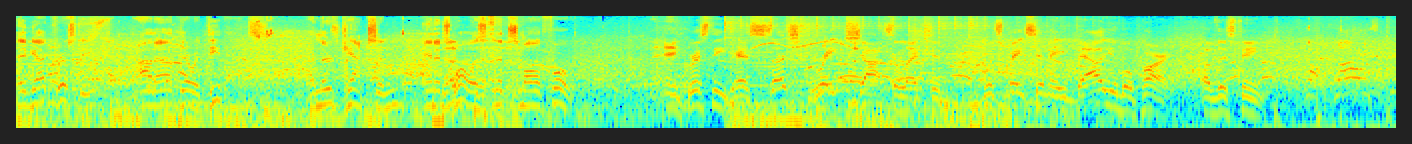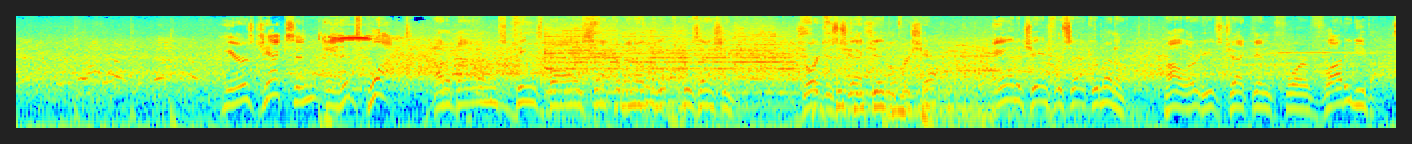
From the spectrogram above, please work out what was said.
they've got Christie out out there with Divac. And there's Jackson, and it's Wallace, and it's small forward. And Christie has such great shot selection, which makes him a valuable part of this team. Here's Jackson, and it's blocked. Out of bounds, Kings ball, Sacramento gets possession. George is checked in for Shaq. And a change for Sacramento. Pollard, he's checked in for Vlade Divac.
